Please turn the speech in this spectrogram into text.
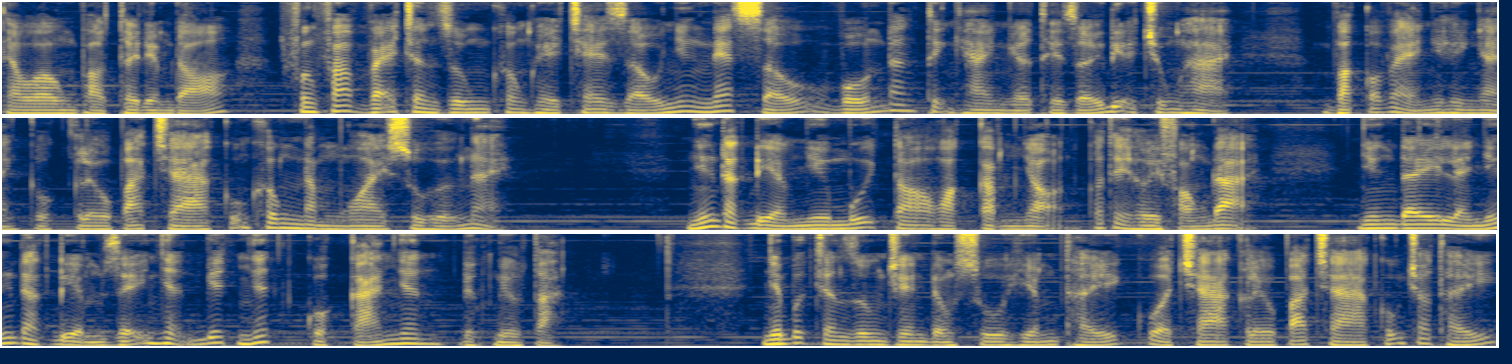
Theo ông, vào thời điểm đó, phương pháp vẽ chân dung không hề che giấu những nét xấu vốn đang thịnh hành ở thế giới địa Trung Hải – và có vẻ như hình ảnh của Cleopatra cũng không nằm ngoài xu hướng này. Những đặc điểm như mũi to hoặc cằm nhọn có thể hơi phóng đại, nhưng đây là những đặc điểm dễ nhận biết nhất của cá nhân được miêu tả. Những bức chân dung trên đồng xu hiếm thấy của cha Cleopatra cũng cho thấy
